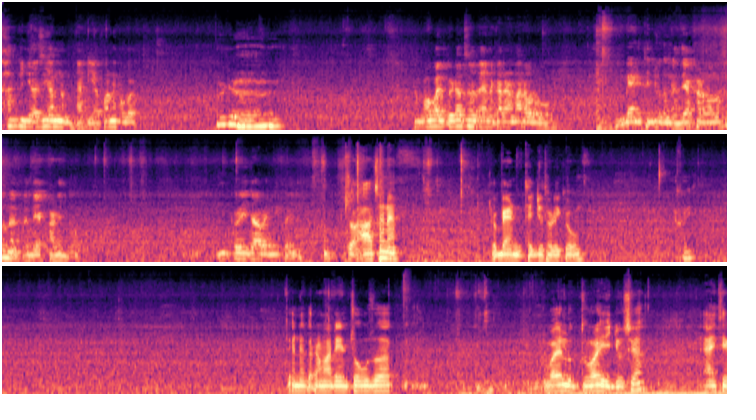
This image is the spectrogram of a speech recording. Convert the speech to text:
થાકી ગયા છે આમને થાકી ગયા કોને ખબર? મોબાઈલ પીડો થયો એના કારણે મારો બેન્ડ થઈ ગયું, તમને દેખાડવાનું હતું ને દેખાડી દો. નીકળી જાવે નીકળી જાવ. જો આ છે ને, તો બેન્ડ થઈ ગયું થોડીક એવું. એને કારણે મારે જોવું જોઈએ. વળેલું વળી ગયું છે. અહીંથી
